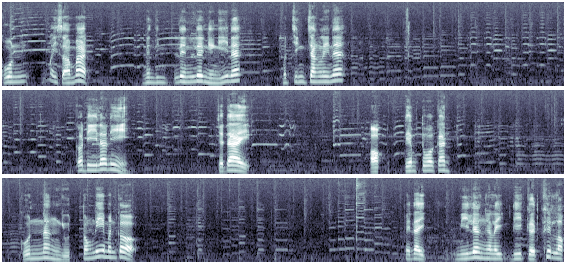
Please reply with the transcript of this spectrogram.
คุณไม่สามารถมันเล่นเรื่องอย่างนี้นะ มันจริงจังเลยนะ ก็ดีแล้วนี่ จะได้ ออกเตรียมตัวกัน คุณนั่งอยู่ตรงนี้มันก็ ไม่ได้มีเรื่องอะไรดีเกิดขึ้นหรอก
